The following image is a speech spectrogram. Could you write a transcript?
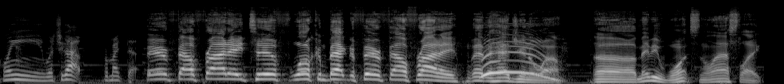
clean. What you got for Mike'd Up? Fair Foul Friday, Tiff. Welcome back to Fair Foul Friday. We haven't had you in a while. Uh, maybe once in the last like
